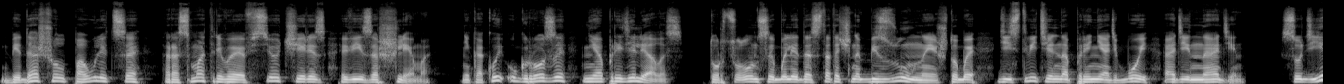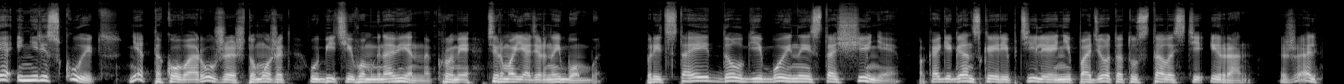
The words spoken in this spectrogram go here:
Беда шел по улице, рассматривая все через визор шлема. Никакой угрозы не определялось. Турцулунцы были достаточно безумные, чтобы действительно принять бой один на один. Судья и не рискует, нет такого оружия, что может убить его мгновенно, кроме термоядерной бомбы. Предстоит долгий бой на истощение, пока гигантская рептилия не падет от усталости и ран. Жаль,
